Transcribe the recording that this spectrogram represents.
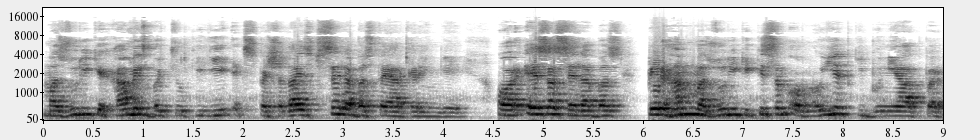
مزدوری کے حامل بچوں کے لیے ایک سپیشلائزڈ سیلابس تیار کریں گے اور ایسا سیلابس پھر ہم مزدوری کی قسم اور نوعیت کی بنیاد پر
